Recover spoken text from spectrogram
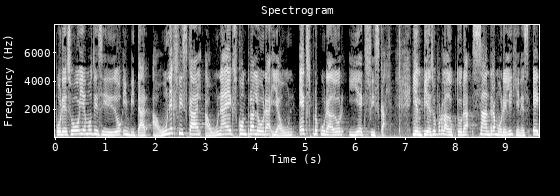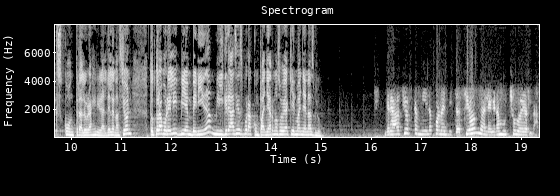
Por eso hoy hemos decidido invitar a un ex fiscal, a una ex contralora y a un ex procurador y ex fiscal. Y empiezo por la doctora Sandra Morelli, quien es ex contralora general de la Nación. Doctora Morelli, bienvenida. Mil gracias por acompañarnos hoy aquí en Mañanas Blue. Gracias Camila por la invitación, me alegra mucho verla.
